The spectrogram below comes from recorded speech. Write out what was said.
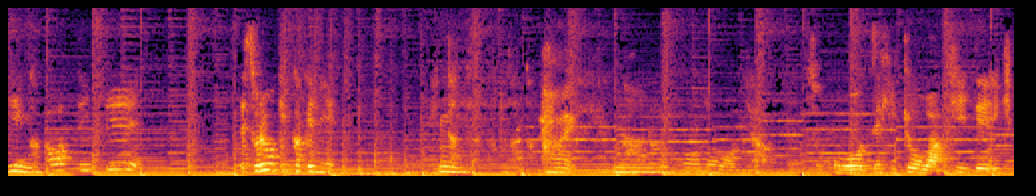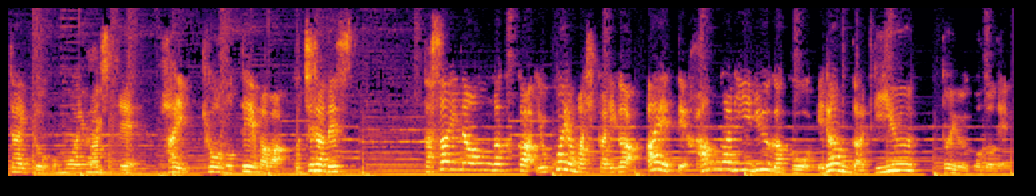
に関わっていて、でそれをきっかけに行ったってはい、なるほど。じゃあそこをぜひ今日は聞いていきたいと思いまして、はい、はい、今日のテーマはこちらです。多彩な音楽家横山ひかりがあえてハンガリー留学を選んだ理由ということで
